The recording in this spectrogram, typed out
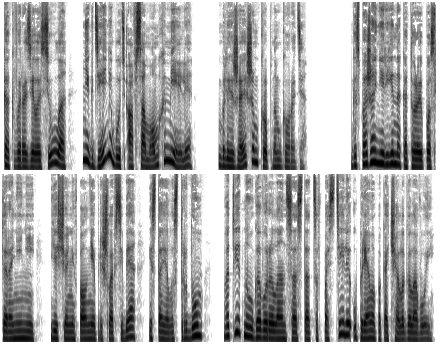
как выразилась Ула — не где-нибудь, а в самом Хмеле, ближайшем крупном городе. Госпожа Нерина, которая после ранений еще не вполне пришла в себя и стояла с трудом, в ответ на уговоры Ланса остаться в постели упрямо покачала головой.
